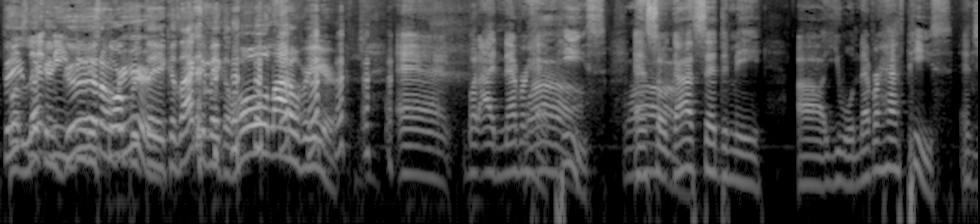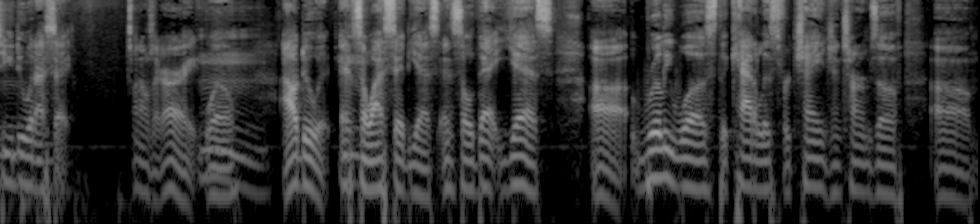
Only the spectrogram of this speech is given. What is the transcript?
But but, let me do this corporate here." thing because I can make a whole lot over here. And but I never Wow. had peace. And so God said to me, uh, you will never have peace until you do what I say. And I was like, all right, well, Mm. I'll do it. And so I said yes. And so that yes uh, really was the catalyst for change in terms of um,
